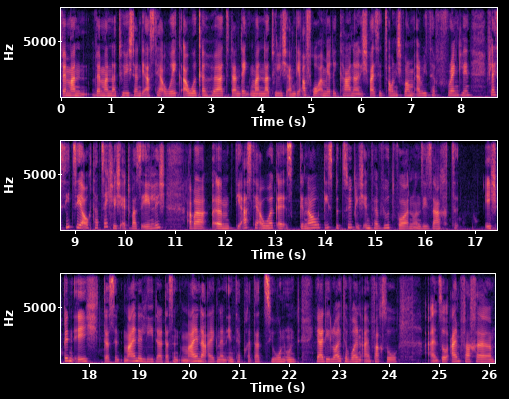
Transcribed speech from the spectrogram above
wenn man wenn man natürlich dann die erste Awake Awake hört, dann denkt man natürlich an die Afroamerikaner. Ich weiß jetzt auch nicht, warum Aretha Franklin. Vielleicht sieht sie ja auch tatsächlich etwas ähnlich, aber ähm, die erste Awake ist genau diesbezüglich interviewt worden und sie sagt, ich bin ich, das sind meine Lieder, das sind meine eigenen Interpretationen und ja, die Leute wollen einfach so also einfache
